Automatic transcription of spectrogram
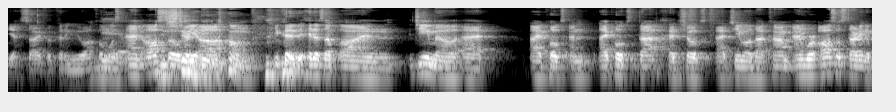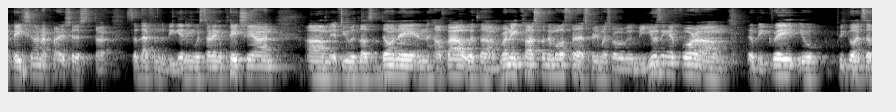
yeah, sorry for cutting you off almost. Yeah, and also should we, um you could hit us up on Gmail at ipokes and ipokes.headchokes at gmail.com. And we're also starting a Patreon. I probably should have start, said that from the beginning. We're starting a Patreon. Um, if you would love to donate and help out with um, running costs for the most part, that's pretty much what we'll be using it for. Um, it'll be great. You'll be going to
